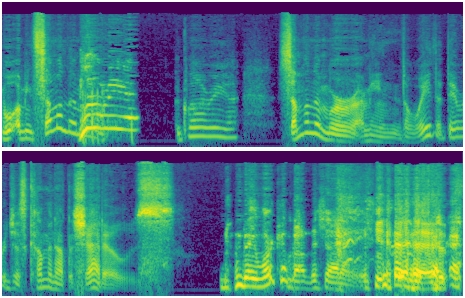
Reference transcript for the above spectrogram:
Well, I mean, some of them, Gloria. Gloria. Some of them were, I mean, the way that they were just coming out the shadows. they were coming out the shadows. Yes.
